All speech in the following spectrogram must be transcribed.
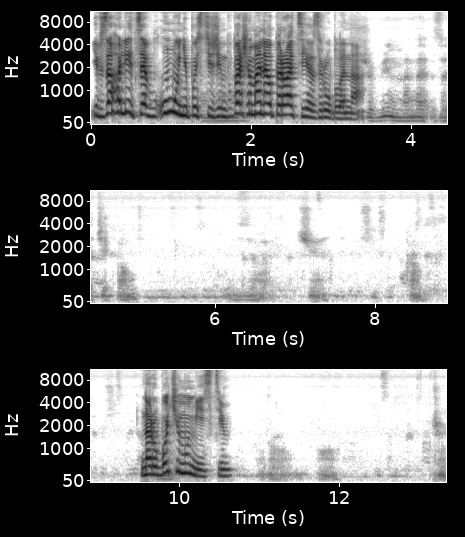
і взагалі це в уму непостіжимо. По-перше, в мене операція зроблена. Щоб він мене зачекав. Зачекав. На робочому місці. Чому?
